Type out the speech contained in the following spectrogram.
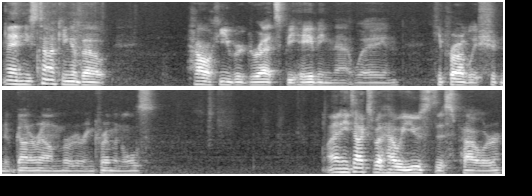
And he's talking about how he regrets behaving that way, and he probably shouldn't have gone around murdering criminals. And he talks about how he used this power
